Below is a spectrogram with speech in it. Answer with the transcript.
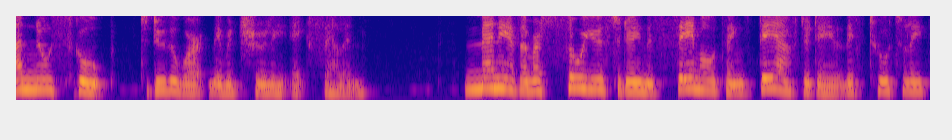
and no scope to do the work they would truly excel in. Many of them are so used to doing the same old things day after day that they've totally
